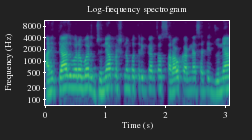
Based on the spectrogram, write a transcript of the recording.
आणि त्याचबरोबर जुन्या प्रश्नपत्रिकांचा सराव करण्यासाठी जुन्या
